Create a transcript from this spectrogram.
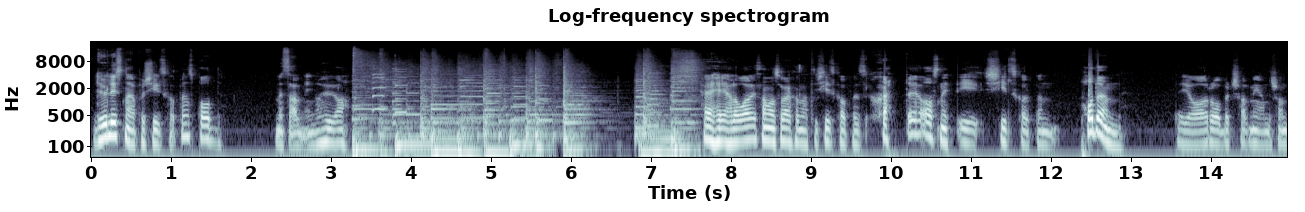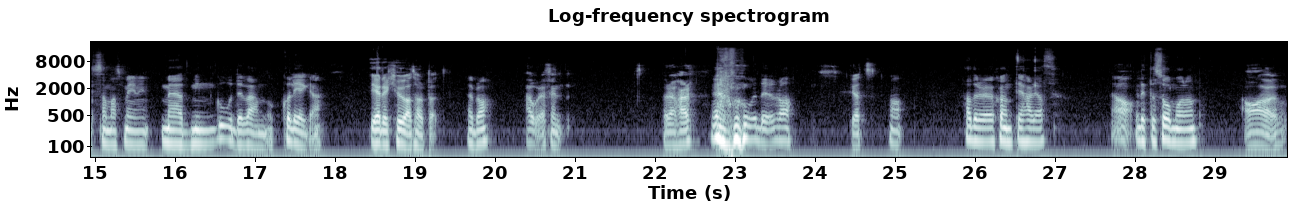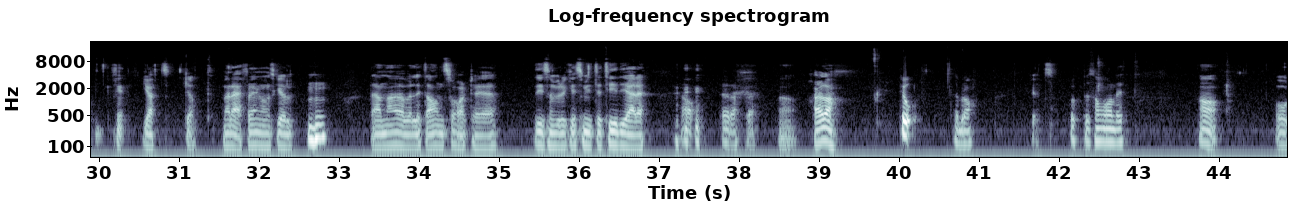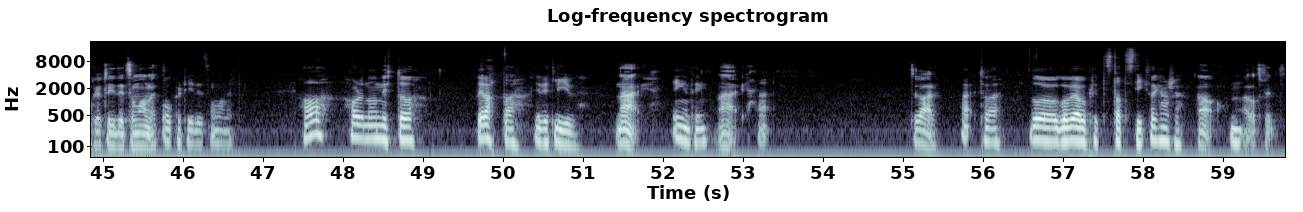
Du lyssnar på Kilskorpens podd med Salming och Hua. Hej hej hallå allesammans och välkomna till Kilskorpens sjätte avsnitt i Kilskorpen-podden. Där jag, Robert Salming Andersson, tillsammans med min, med min gode vän och kollega. Erik Huatorpet. Är det bra? Jo, det är fint. Hur är det själv? Jo, det är bra. Gött. Hade du skönt i helgas? Ja. Lite sovmorgon? Ja, fint. Gött. Gött. Men det är för en gångs skull. Mhm. Lämna över lite ansvar till de som brukar smita tidigare. Ja, det är rätt det. Ja. Själv då? Jo, det är bra. Gött. Uppe som vanligt. Ja. Åker tidigt som vanligt. Åker tidigt som vanligt. Ja, har du något nytt att berätta i ditt liv? Nej. Ingenting? Nej. Nej. Tyvärr. Nej, tyvärr. Då går vi över på lite statistik då kanske. Ja, Mm. det låter fint.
